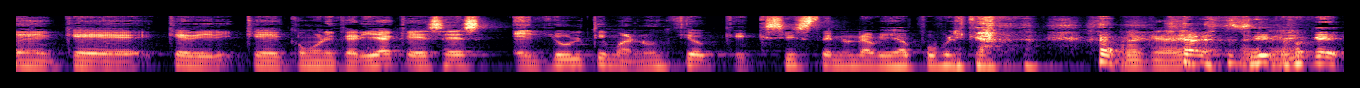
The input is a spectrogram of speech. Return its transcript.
eh, que, que, comunicaría que ese es el último anuncio que existe en una vía pública. Okay, sí, porque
